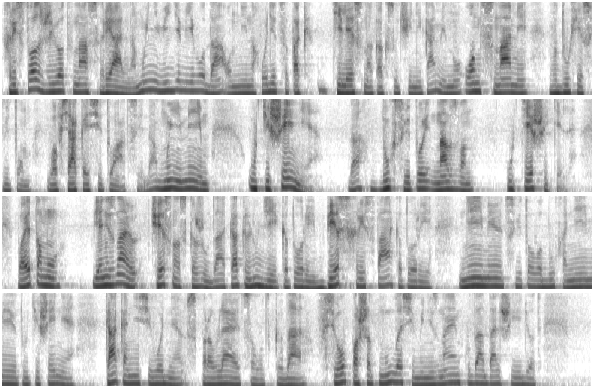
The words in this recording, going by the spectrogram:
Христос живет в нас реально. Мы не видим Его, да, Он не находится так телесно, как с учениками, но Он с нами в Духе Святом во всякой ситуации. Да. Мы имеем утешение – да, Дух Святой назван утешитель. Поэтому я не знаю, честно скажу, да, как люди, которые без Христа, которые не имеют Святого Духа, не имеют утешения, как они сегодня справляются, вот когда все пошатнулось, и мы не знаем, куда дальше идет.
